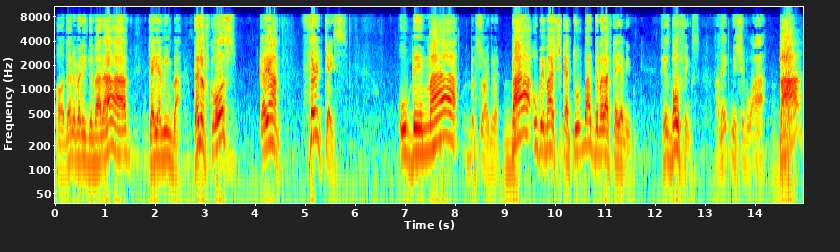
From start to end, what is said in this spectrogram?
oh, then already devarav kayamim ba. Then of course, kayam. Third case. Ubema, sorry, shkatuv ba devarat kayamim. Here's both things. I'm making a shivua ba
